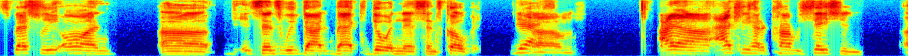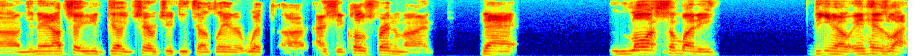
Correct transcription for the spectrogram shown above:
especially on uh, since we've gotten back to doing this since COVID. Yes. Um, I uh, actually had a conversation, uh, Janae, I'll show you detail, share with you details later with uh, actually a close friend of mine that lost somebody, you know, in his life.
